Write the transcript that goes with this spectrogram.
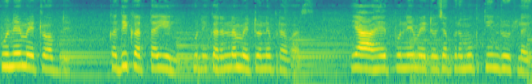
पुणे मेट्रो अपडेट. कधी करता येईल? पुणेकरांना मेट्रोने प्रवास. या आहेत पुणे मेट्रोच्या प्रमुख तीन रूट लाईन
